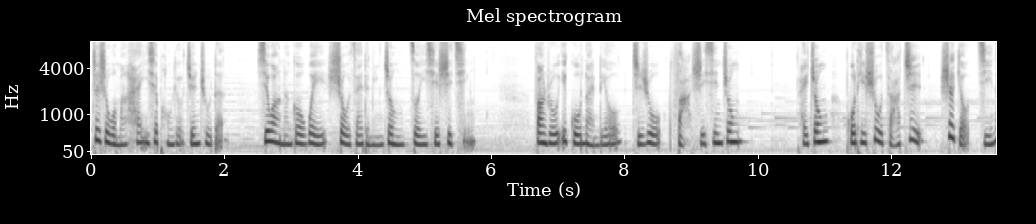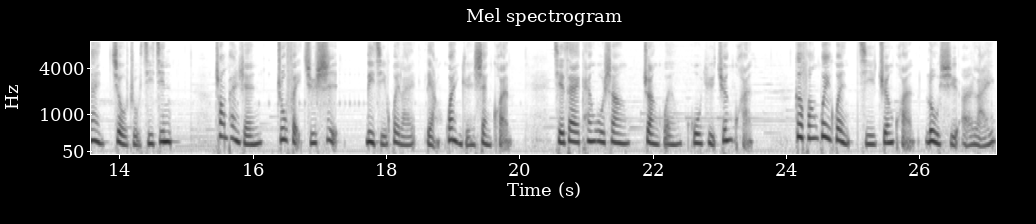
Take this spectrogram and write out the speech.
这是我们和一些朋友捐助的，希望能够为受灾的民众做一些事情，仿如一股暖流直入法师心中。台中菩提树杂志设有急难救助基金。创办人朱斐居士立即汇来两万元善款，且在刊物上撰文呼吁捐款。各方慰问及捐款陆续而来，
